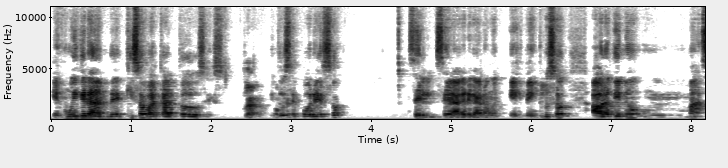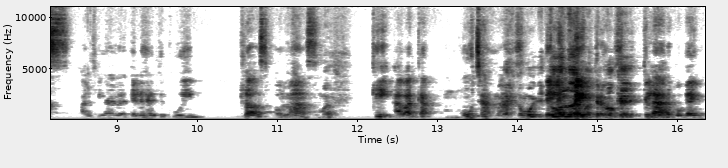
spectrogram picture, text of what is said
es muy grande, quiso abarcar todos eso. Claro. Entonces, ok. por eso se, se agregaron, este, incluso ahora tiene un más, al final, LGBTQI plus o más, que abarca muchas más como- del todo lo demás, espectro. ok. Claro, porque hay,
